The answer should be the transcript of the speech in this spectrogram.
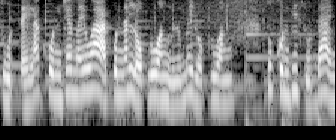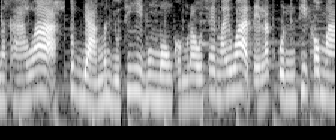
สูจน์แต่ละคนใช่ไหมว่า คนนั้นหลอกลวงหรือไม่หลอกลวง ทุกคนพิสูจน์ได้นะคะว่าทุกอย่างมันอยู่ที่มุมมองของเราใช่ไหมว่า แต่ละคนที่เขามา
